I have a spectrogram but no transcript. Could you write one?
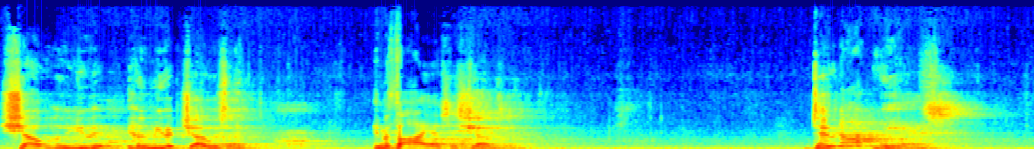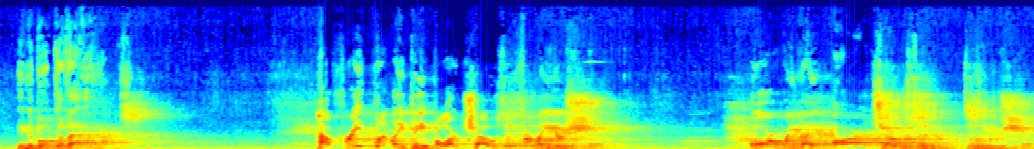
Show who you have, whom you have chosen. And Matthias is chosen. Do not miss in the book of Acts how frequently people are chosen for leadership, or when they are chosen to leadership,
